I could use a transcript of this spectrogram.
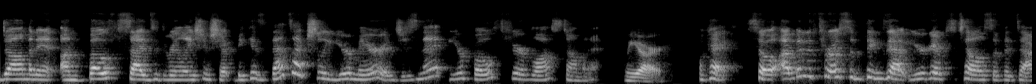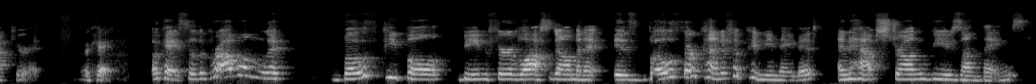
dominant on both sides of the relationship because that's actually your marriage, isn't it? You're both fear of loss dominant. We are. Okay, so I'm going to throw some things out. You're going to have to tell us if it's accurate. Okay. Okay, so the problem with both people being fear of loss dominant is both are kind of opinionated and have strong views on things.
